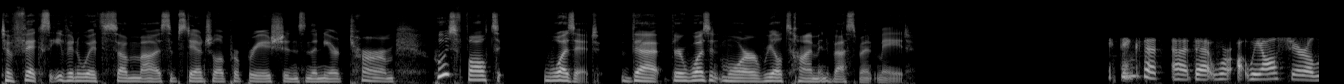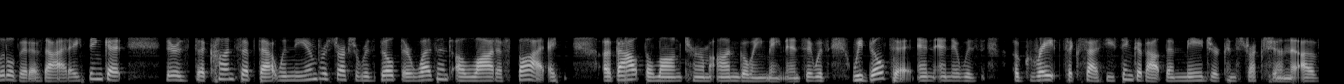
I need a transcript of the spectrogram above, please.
to fix, even with some uh, substantial appropriations in the near term. Whose fault was it that there wasn't more real time investment made? I think that uh, that we we all share a little bit of that. I think that there's the concept that when the infrastructure was built, there wasn't a lot of thought about the long-term ongoing maintenance. It was we built it, and and it was a great success. You think about the major construction of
